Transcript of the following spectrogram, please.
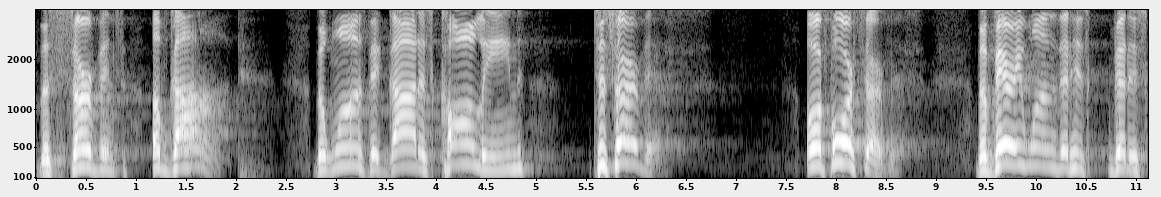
the servants of God, the ones that God is calling to service or for service. The very ones that, his, that is,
